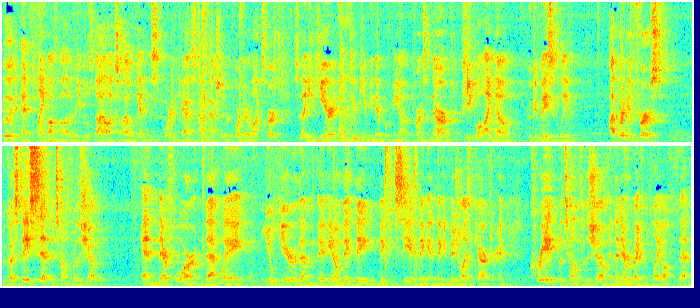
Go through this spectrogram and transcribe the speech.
good at playing off of other people's dialogue. So I will get the supporting cast to actually record their lines first, so they can hear it and do give me their, you know. For instance, there are people I know who can basically, I bring in first because they set the tone for the show. And therefore that way you'll hear them they, you know they, they they can see it they get they can visualize the character and create the tone for the show and then everybody can play off of them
